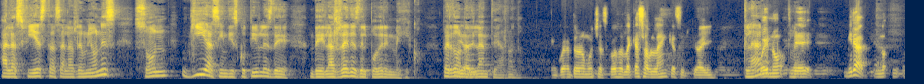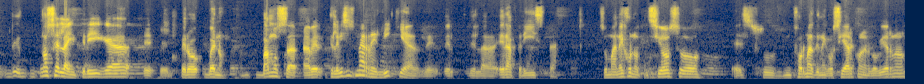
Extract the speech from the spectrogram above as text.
a las fiestas, a las reuniones, son guías indiscutibles de, de las redes del poder en México. Perdón, adelante, Arnoldo. Encuentro muchas cosas. La Casa Blanca surgió ahí. Claro. Bueno, Eh, mira, no, sé la intriga, eh, eh, pero bueno, vamos a, ver. Televisa es una reliquia de, de la era priista su manejo noticioso, eh, sus formas de negociar con el gobierno,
